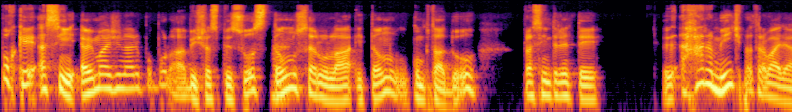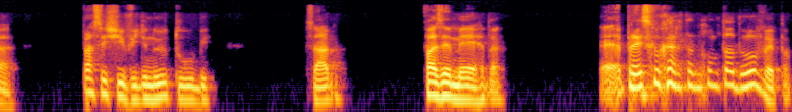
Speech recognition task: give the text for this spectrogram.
Porque, assim, é o imaginário popular, bicho. As pessoas estão no celular e estão no computador para se entreter. Raramente para trabalhar, para assistir vídeo no YouTube, sabe? Fazer merda. É pra isso que o cara tá no computador, velho. Pra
